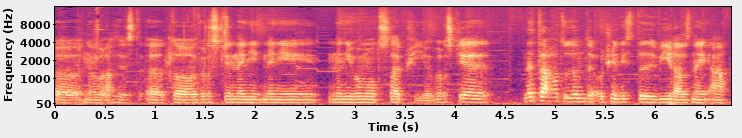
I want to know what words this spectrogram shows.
uh, nebo rasist, uh, to prostě není, není, není o moc lepší, jo, prostě netáhá to tam ty oči, nejste výrazný a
